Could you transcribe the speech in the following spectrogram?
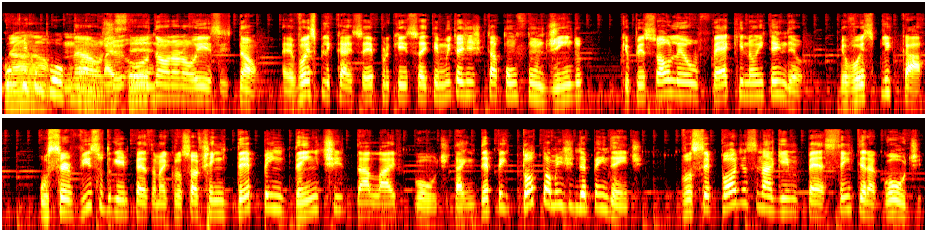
complica Não, um pouco, Não, mano. vai Ju- ser- não, não, não, isso. Não. Eu vou explicar isso aí porque isso aí tem muita gente que tá confundindo, que o pessoal leu o FAQ e não entendeu. Eu vou explicar. O serviço do Game Pass da Microsoft é independente da Live Gold, tá? Independ... Totalmente independente. Você pode assinar Game Pass sem ter a Gold?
